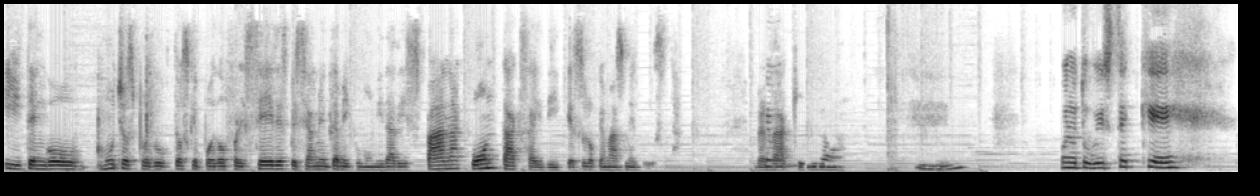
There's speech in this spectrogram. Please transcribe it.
y tengo muchos productos que puedo ofrecer, especialmente a mi comunidad hispana, con Tax ID, que es lo que más me gusta. ¿Verdad? Bueno, tuviste que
